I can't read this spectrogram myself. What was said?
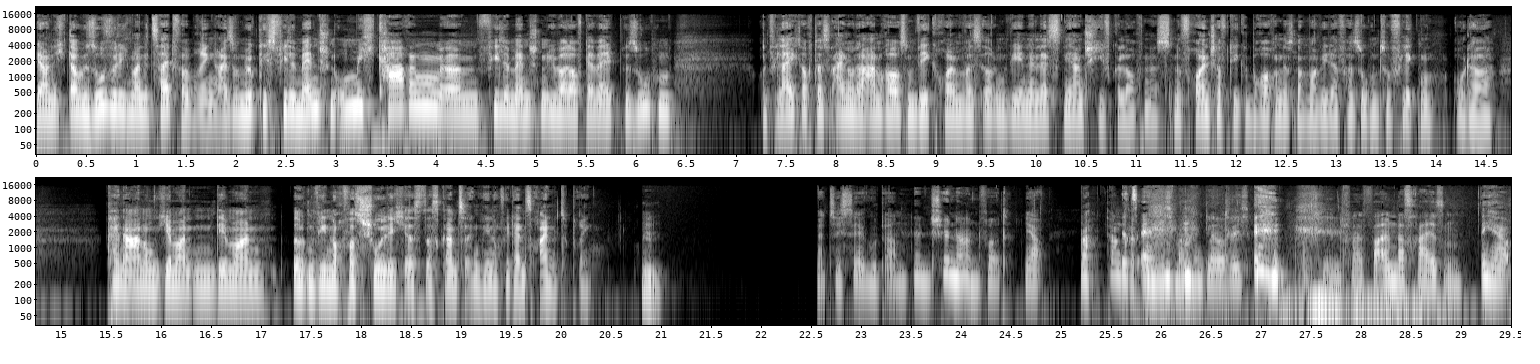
Ja, und ich glaube, so würde ich meine Zeit verbringen. Also möglichst viele Menschen um mich karren, ähm, viele Menschen überall auf der Welt besuchen und vielleicht auch das ein oder andere aus dem Weg räumen, was irgendwie in den letzten Jahren schiefgelaufen ist. Eine Freundschaft, die gebrochen ist, nochmal wieder versuchen zu flicken. Oder, keine Ahnung, jemanden, dem man irgendwie noch was schuldig ist, das Ganze irgendwie noch wieder ins Reine zu bringen. Hm. Hört sich sehr gut an. Eine schöne Antwort. Ach, Ich danke. es ähnlich machen, glaube ich. Auf jeden Fall. Vor allem das Reisen. ja.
